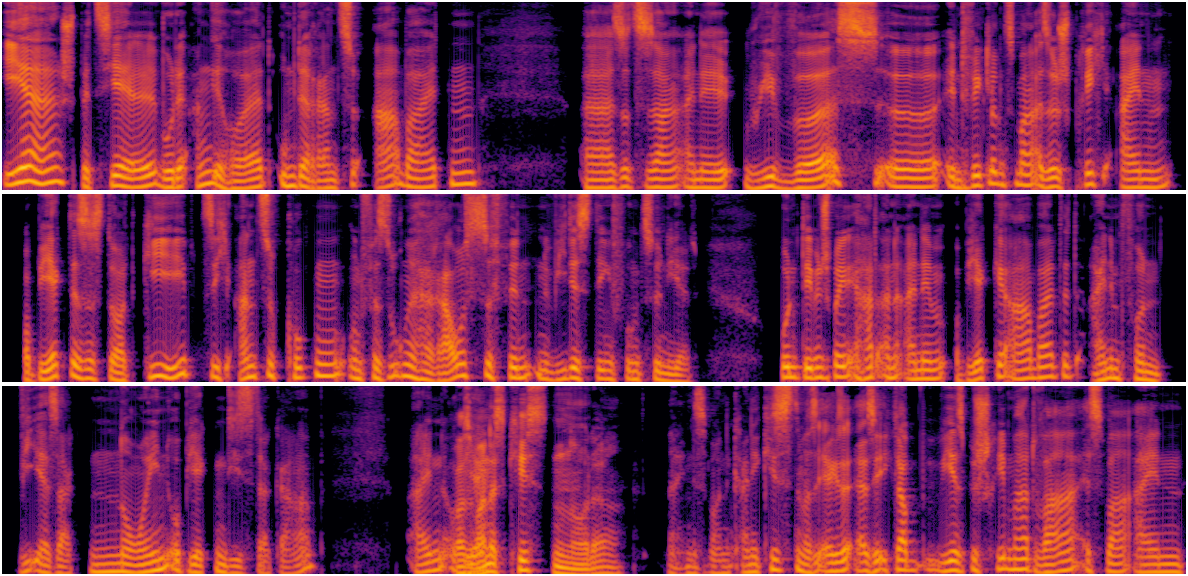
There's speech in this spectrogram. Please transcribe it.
er speziell wurde angeheuert, um daran zu arbeiten, äh, sozusagen eine Reverse-Entwicklung zu machen. Also sprich, ein Objekt, das es dort gibt, sich anzugucken und versuchen herauszufinden, wie das Ding funktioniert. Und dementsprechend, er hat an einem Objekt gearbeitet, einem von, wie er sagt, neun Objekten, die es da gab. Ein Was waren das Kisten, oder? Nein, es waren keine Kisten. Was er gesagt, also ich glaube, wie er es beschrieben hat, war, es war ein,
